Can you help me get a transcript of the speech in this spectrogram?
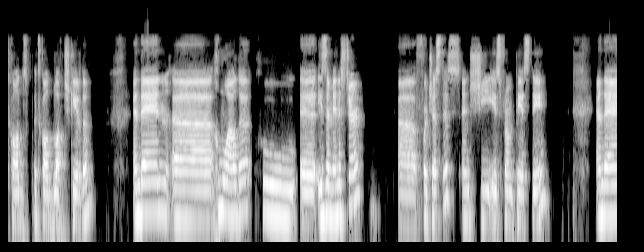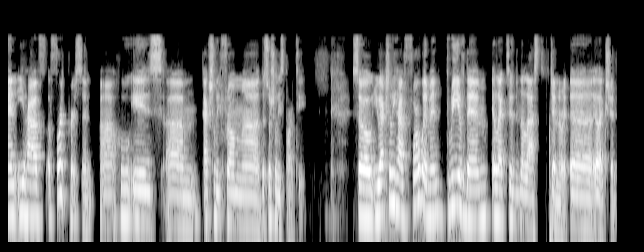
called it's called Bloco de Esquerda. And then uh, Romualda, who is a minister uh, for justice, and she is from PSD. And then you have a fourth person uh, who is um, actually from uh, the Socialist Party. So you actually have four women, three of them elected in the last genera- uh, election.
